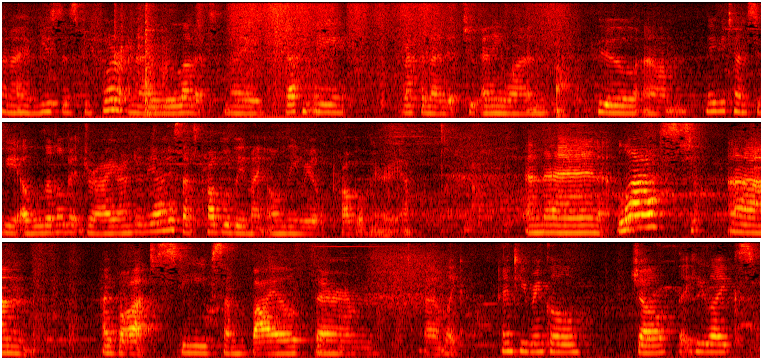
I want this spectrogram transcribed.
and I have used this before and I love it. And I definitely recommend it to anyone who um, maybe tends to be a little bit drier under the eyes. That's probably my only real problem area. And then last, um, I bought Steve some Biotherm, um, like anti-wrinkle gel that he likes.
